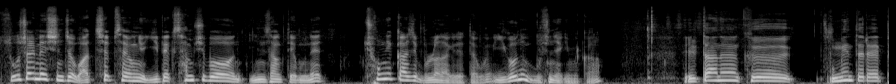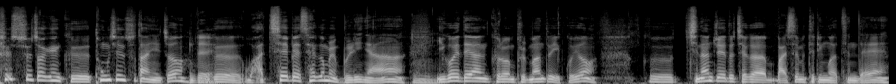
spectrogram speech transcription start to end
소셜 메신저 왓츠앱 사용료 230원 인상 때문에 총리까지 물러나게 됐다고요? 이거는 무슨 얘기입니까? 일단은 그 국민들의 필수적인 그 통신 수단이죠. 네. 그 왓츠앱에 세금을 물리냐 음. 이거에 대한 그런 불만도 있고요. 그 지난주에도 제가 말씀을 드린 것 같은데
